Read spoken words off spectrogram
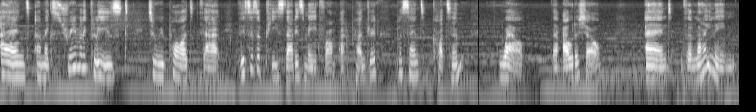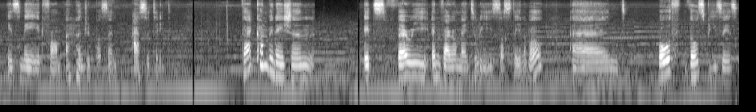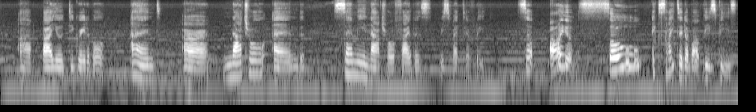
And I'm extremely pleased to report that this is a piece that is made from 100% cotton. Well, the outer shell and the lining is made from 100% acetate. That combination, it's very environmentally sustainable and both those pieces are biodegradable and are natural and semi-natural fibers respectively. So I am so excited about this piece.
